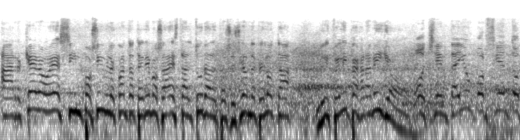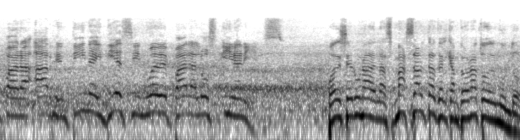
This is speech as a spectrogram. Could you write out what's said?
arquero es imposible. ¿Cuánto tenemos a esta altura de posesión de pelota? Luis Felipe Jaramillo. 81% para Argentina y 19 para los iraníes. Puede ser una de las más altas del campeonato del mundo.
